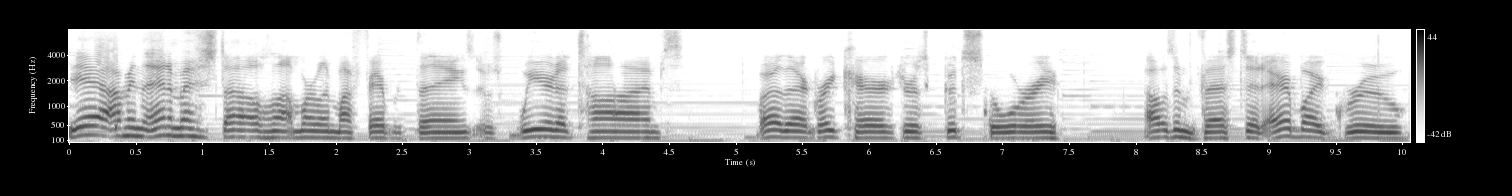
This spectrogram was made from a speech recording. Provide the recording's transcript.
Yeah, I mean the animation style is not really my favorite things. It was weird at times, but they're great characters, good story. I was invested. Everybody grew.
